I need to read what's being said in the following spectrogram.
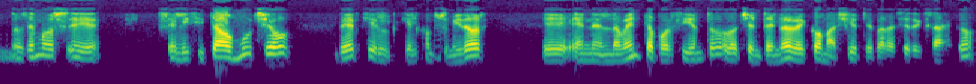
nos hemos eh, felicitado mucho ver que el, que el consumidor en el 90%, el 89,7% para ser exacto,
